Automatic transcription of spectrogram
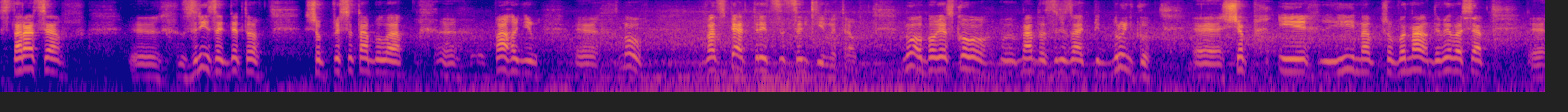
старатися е, зрізати де-то, щоб висота була е, пагонів е, ну, 25-30 сантиметрів. Ну, обов'язково треба зрізати під бруньку, е, щоб і її щоб вона дивилася е,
